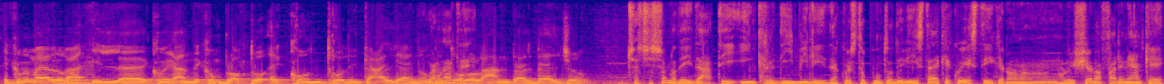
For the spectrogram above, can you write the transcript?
e come mai allora il eh, grande complotto è contro l'Italia e non Guardate- contro l'Olanda il Belgio Cioè ci sono dei dati incredibili da questo punto di vista, è che questi che non, non riuscivano a fare neanche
